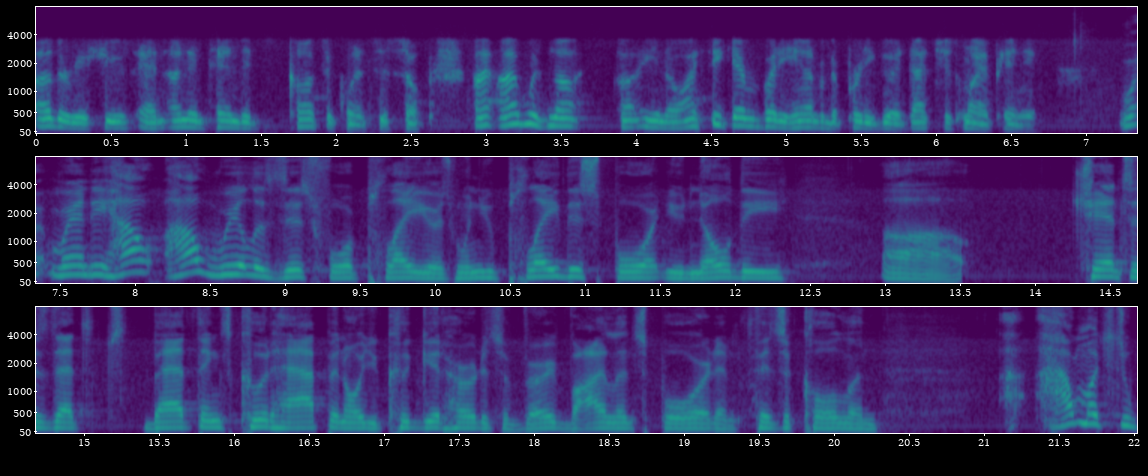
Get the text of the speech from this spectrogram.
other issues and unintended consequences. So I, I was not, uh, you know, I think everybody handled it pretty good. That's just my opinion. Randy, how how real is this for players when you play this sport? You know the uh, chances that bad things could happen or you could get hurt. It's a very violent sport and physical. And how much do,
